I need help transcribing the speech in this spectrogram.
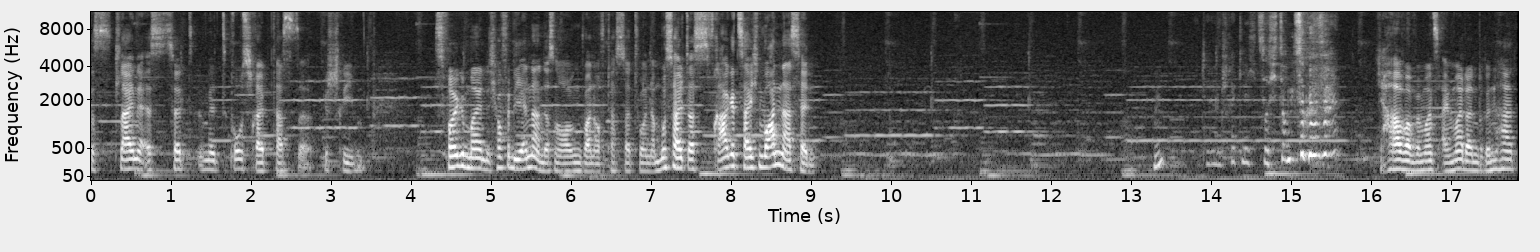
das kleine SZ mit Großschreibtaste geschrieben. Das ist voll gemein. Ich hoffe, die ändern das noch irgendwann auf Tastaturen. Da muss halt das Fragezeichen woanders hin. Dir dann schrecklich, sich umzugewöhnen. Ja, aber wenn man es einmal dann drin hat.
